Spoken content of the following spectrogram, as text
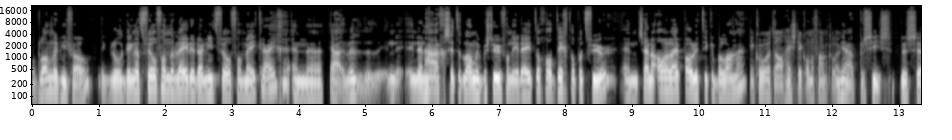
op landelijk niveau. Ik bedoel, ik denk dat veel van de leden daar niet veel van meekrijgen. En eh, ja, we- in, in Den Haag zit het landelijk bestuur van de IDE toch wel dicht op het vuur. En zijn er allerlei politieke belangen. Ik hoor het al, hashtag onafhankelijk. Ja, precies. Dus eh,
